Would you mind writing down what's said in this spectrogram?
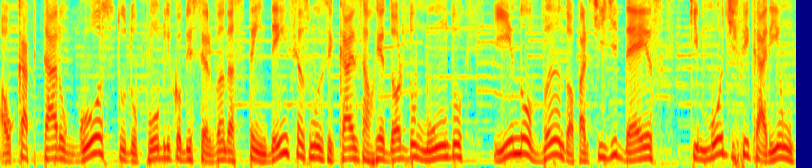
ao captar o gosto do público, observando as tendências musicais ao redor do mundo e inovando a partir de ideias que modificariam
